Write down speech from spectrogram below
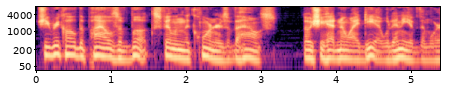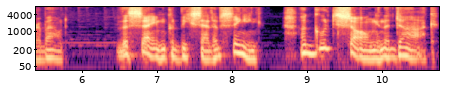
She recalled the piles of books filling the corners of the house, though she had no idea what any of them were about. The same could be said of singing. A good song in the dark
